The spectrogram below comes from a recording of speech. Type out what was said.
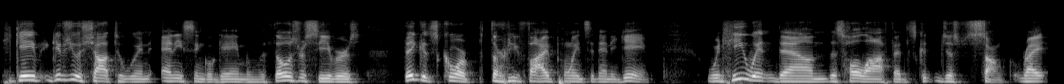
he gave gives you a shot to win any single game. And with those receivers, they could score 35 points in any game. When he went down, this whole offense just sunk, right?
